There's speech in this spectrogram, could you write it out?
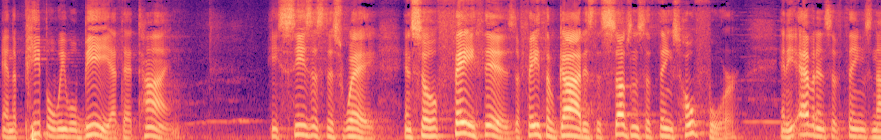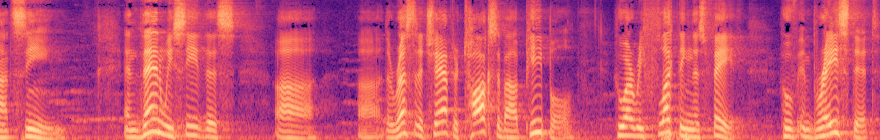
and the people we will be at that time. He sees us this way. And so faith is, the faith of God is the substance of things hoped for and the evidence of things not seen. And then we see this, uh, uh, the rest of the chapter talks about people who are reflecting this faith, who've embraced it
